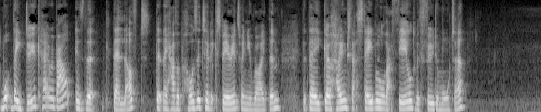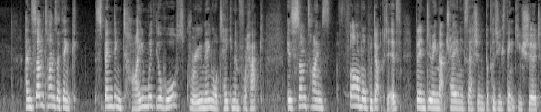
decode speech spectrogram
What they do care about is that they're loved, that they have a positive experience when you ride them, that they go home to that stable or that field with food and water. And sometimes I think spending time with your horse, grooming or taking them for a hack, is sometimes far more productive than doing that training session because you think you should,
